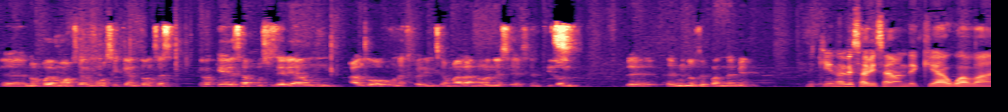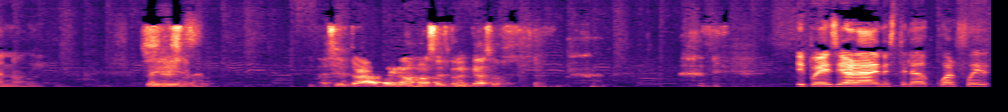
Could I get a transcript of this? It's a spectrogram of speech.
eh, no podemos hacer música, entonces creo que esa pues sería un, algo, una experiencia mala, ¿no? En ese sentido de términos de pandemia. De que no les avisaron de qué agua va, ¿no? Así de trabajo, ahí nada más el trancazo. y pues decir ahora en este lado, ¿cuál fue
